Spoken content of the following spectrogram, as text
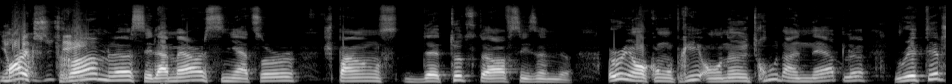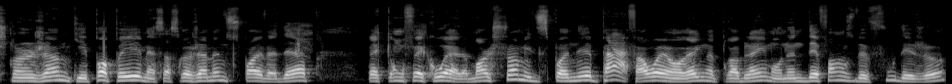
Mark Strom, là, c'est la meilleure signature, je pense, de toute cette off-season-là. Eux, ils ont compris, on a un trou dans le net. Là. Rittich, c'est un jeune qui est pas pire, mais ça sera jamais une super vedette. Fait qu'on fait quoi? Là? Mark Strom est disponible, paf, ah ouais, on règle notre problème. On a une défense de fou déjà.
